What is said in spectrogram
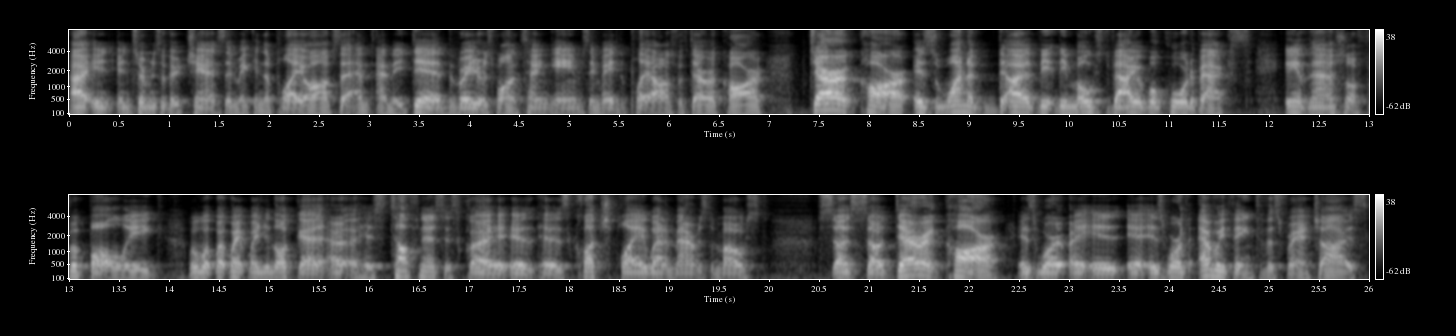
uh, in, in terms of their chance at making the playoffs, and, and they did. The Raiders won 10 games. They made the playoffs with Derek Carr. Derek Carr is one of the, uh, the, the most valuable quarterbacks in the National Football League. When, when, you look at uh, his toughness, his, uh, his, his clutch play when it matters the most. So, so Derek Carr is worth is, is worth everything to this franchise,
